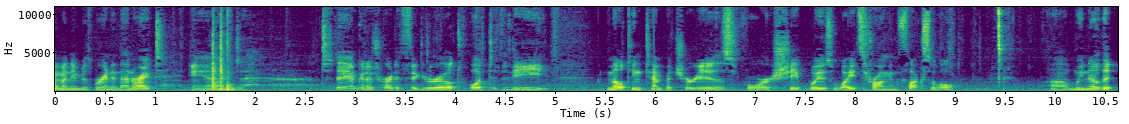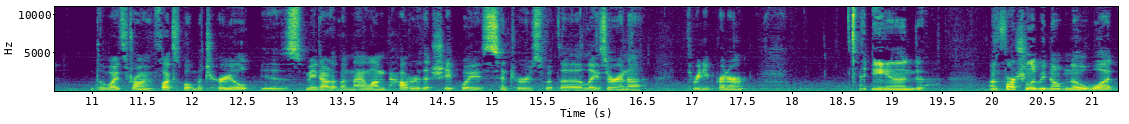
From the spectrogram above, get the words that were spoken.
my name is Brandon Enright, and today I'm going to try to figure out what the melting temperature is for Shapeways White Strong and Flexible. Um, we know that the White Strong and Flexible material is made out of a nylon powder that Shapeways sinters with a laser and a 3D printer. And unfortunately, we don't know what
